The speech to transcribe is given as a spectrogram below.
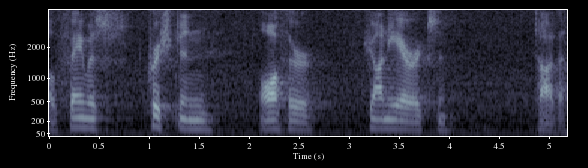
a famous Christian author, Joni Eareckson Tada.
